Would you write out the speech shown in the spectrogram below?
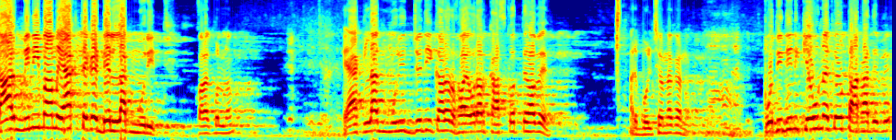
তার মিনিমাম এক থেকে দেড় লাখ মুরিদ। করাক বললাম। এক লাখ মুরিদ যদি কারোর হয়, ওর কাজ করতে হবে? আর বলছেন না কেন? প্রতিদিন কেউ না কেউ টাকা দেবে,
